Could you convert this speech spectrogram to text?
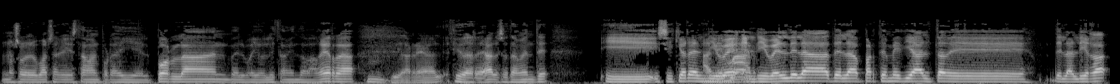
No solo el Barça, que estaban por ahí el Portland, el Valladolid también daba guerra, Ciudad Real. Ciudad Real, exactamente. Y, y sí que ahora el nivel, el nivel de la, de la parte media alta de, de la liga,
